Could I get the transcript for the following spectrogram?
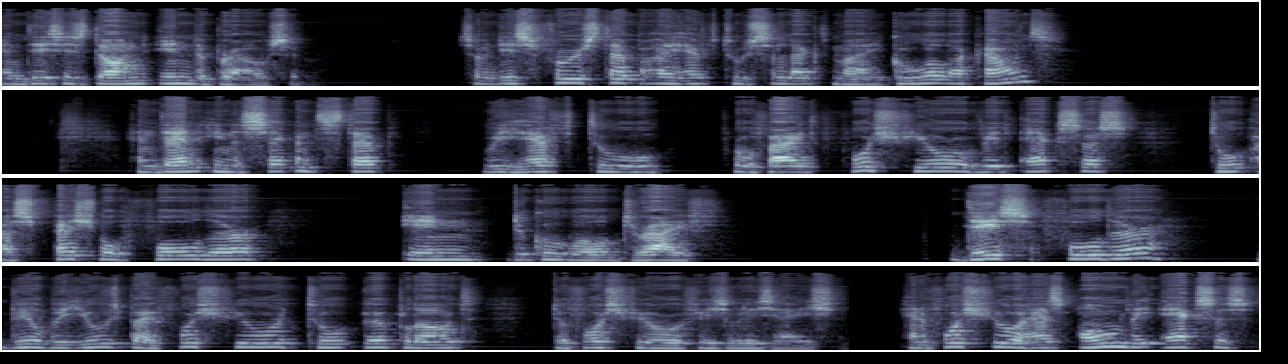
and this is done in the browser. So in this first step I have to select my Google account and then in the second step we have to provide VOSviewer with access to a special folder in the Google Drive. This folder will be used by VOSviewer to upload the VOSviewer visualization. And VOSviewer has only access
